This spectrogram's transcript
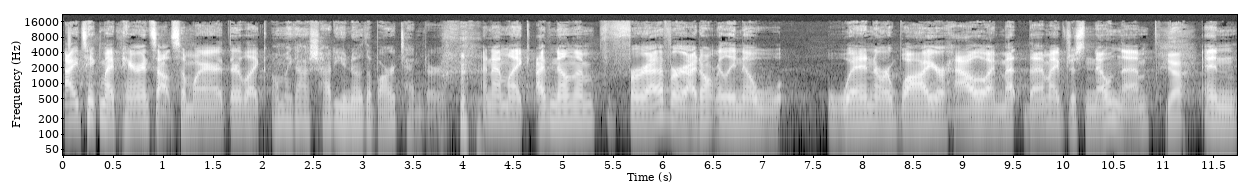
I take my parents out somewhere, they're like, "Oh my gosh, how do you know the bartender?" and I'm like, "I've known them forever. I don't really know when or why or how I met them. I've just known them." Yeah. And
